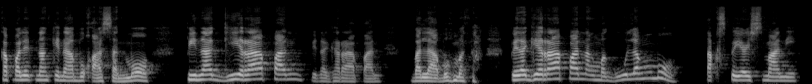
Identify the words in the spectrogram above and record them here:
Kapalit ng kinabukasan mo. Pinaghirapan, pinaghirapan, balabo mata. Pinaghirapan ng magulang mo, taxpayers money,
